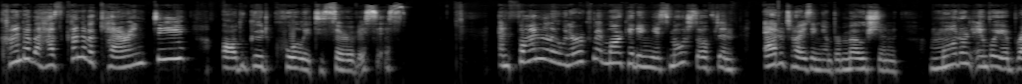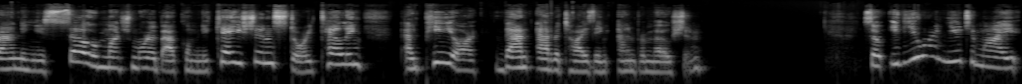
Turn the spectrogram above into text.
kind of a, has kind of a guarantee of good quality services. And finally, when recruitment marketing is most often advertising and promotion, modern employer branding is so much more about communication, storytelling, and PR than advertising and promotion. So, if you are new to my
